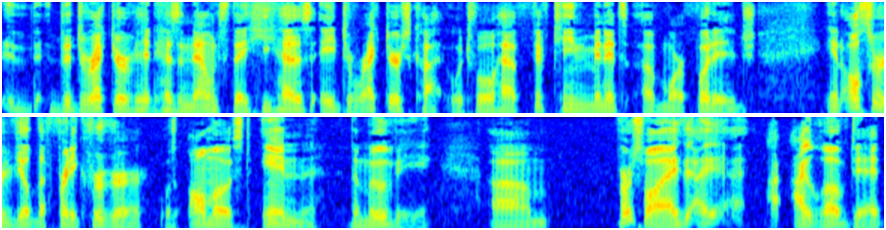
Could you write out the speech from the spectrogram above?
the director of it has announced that he has a director's cut, which will have 15 minutes of more footage, and also revealed that Freddy Krueger was almost in the movie. Um, first of all, I, I I loved it,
